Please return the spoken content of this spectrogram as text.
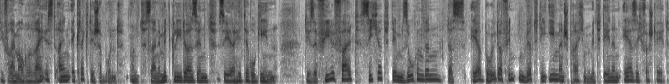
Die Freimaurerei ist ein eklektischer Bund und seine Mitglieder sind sehr heterogen. Diese Vielfalt sichert dem Suchenden, dass er Brüder finden wird, die ihm entsprechen, mit denen er sich versteht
